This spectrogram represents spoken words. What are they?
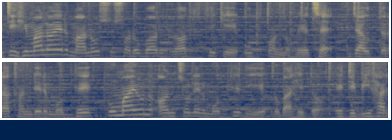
এটি হিমালয়ের মানুষ সরোবর হ্রদ থেকে উৎপন্ন হয়েছে, যা উত্তরাখণ্ডের মধ্যে কুমায়ুন অঞ্চলের মধ্যে দিয়ে প্রবাহিত। এটি বিহার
